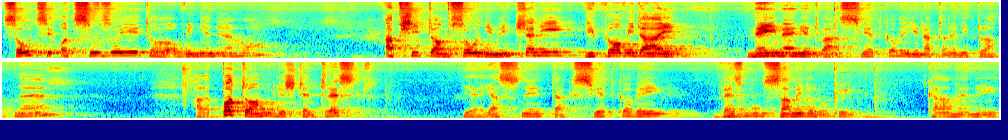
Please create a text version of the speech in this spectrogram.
soudci odsuzují toho obviněného, A při tom soudním líčení vypovídají nejméně dva svědkové, jinak to není platné. Ale potom, když ten trest je jasný, tak svědkovi vezmu sami do ruky kámeny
